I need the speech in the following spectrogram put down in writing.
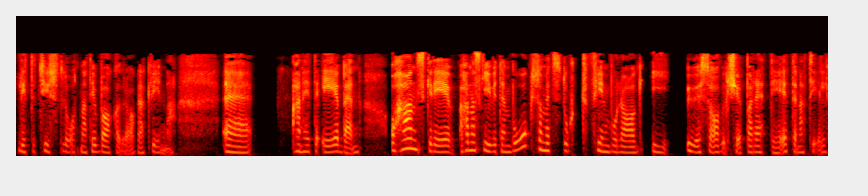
lite tystlåtna tillbakadragna kvinna. Eh, han heter Eben och han, skrev, han har skrivit en bok som ett stort filmbolag i USA vill köpa rättigheterna till.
